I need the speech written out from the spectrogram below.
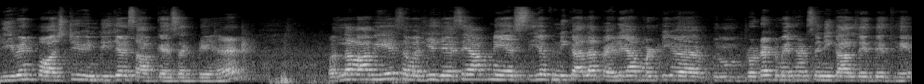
given positive integers आप कह सकते हैं। मतलब आप ये समझिए, जैसे आपने एस सी एफ़ निकाला, पहले आप मल्टी प्रोडक्ट मेथड से निकाल देते थे,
